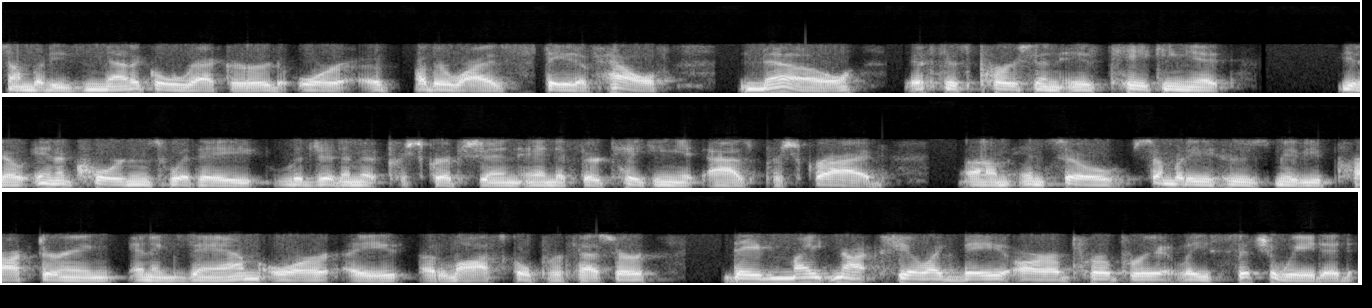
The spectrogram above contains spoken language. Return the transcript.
somebody's medical record or uh, otherwise state of health know if this person is taking it you know, in accordance with a legitimate prescription and if they're taking it as prescribed. Um, and so somebody who's maybe proctoring an exam or a, a law school professor, they might not feel like they are appropriately situated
